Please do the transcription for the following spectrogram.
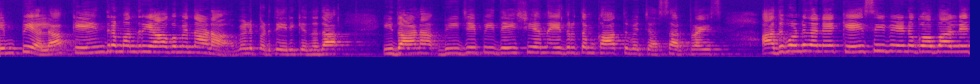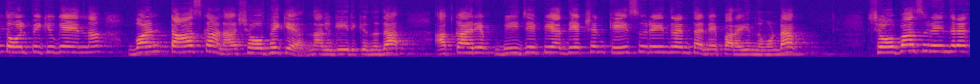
എം പി അല്ല കേന്ദ്രമന്ത്രിയാകുമെന്നാണ് വെളിപ്പെടുത്തിയിരിക്കുന്നത്. ഇതാണ് ബി ജെ പി ദേശീയ നേതൃത്വം കാത്തുവെച്ച സർപ്രൈസ്. അതുകൊണ്ട് തന്നെ കെ സി വേണുഗോപാലിനെ തോൽപ്പിക്കുക എന്ന വൺ ടാസ്ക് ആണ് ശോഭയ്ക്ക് നൽകിയിരിക്കുന്നത്. അക്കാര്യം ബി അധ്യക്ഷൻ കെ സുരേന്ദ്രൻ തന്നെ പറയുന്നുമുണ്ട്. ശോഭാ സുരേന്ദ്രൻ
